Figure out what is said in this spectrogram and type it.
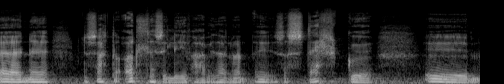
en erum sagt að öll þessi líf hafi þannig sterku um,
